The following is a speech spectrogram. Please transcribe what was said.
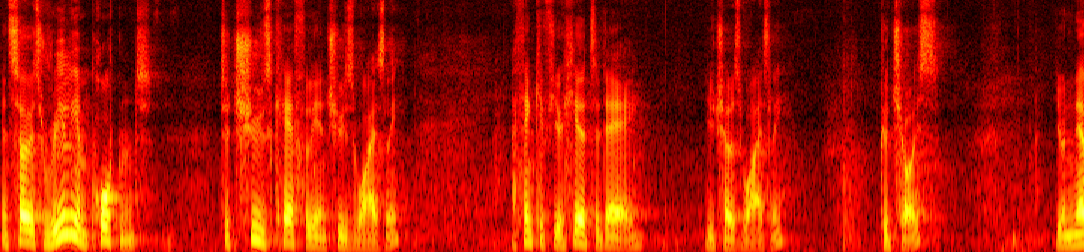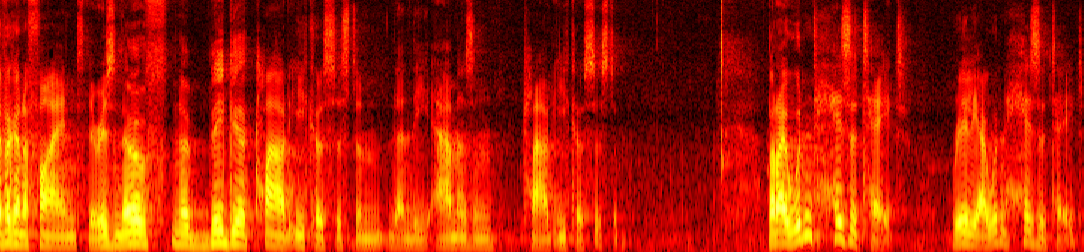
And so it's really important to choose carefully and choose wisely. I think if you're here today, you chose wisely. Good choice. You're never going to find, there is no, no bigger cloud ecosystem than the Amazon cloud ecosystem. But I wouldn't hesitate, really, I wouldn't hesitate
